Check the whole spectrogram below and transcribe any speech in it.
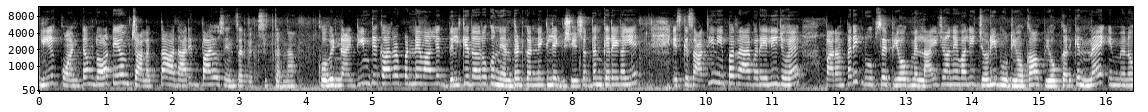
लिए क्वांटम डॉट एवं चालकता आधारित बायो सेंसर विकसित करना। कोविड 19 के कारण पड़ने वाले दिल के दरों को नियंत्रण करने के लिए एक विशेष अध्ययन करेगा ये। इसके साथ ही नीपर रायबरेली जो है, पारंपरिक रूप से उपयोग में लाई जाने वाली जड़ी बूटियों का उपयोग करके नए इम्यूनो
